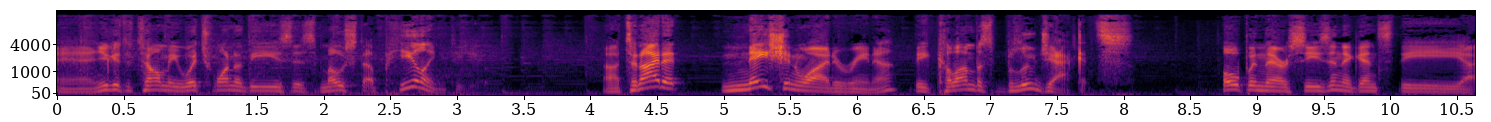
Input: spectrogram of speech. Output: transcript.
And you get to tell me which one of these is most appealing to you. Uh, tonight at Nationwide Arena, the Columbus Blue Jackets open their season against the uh,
